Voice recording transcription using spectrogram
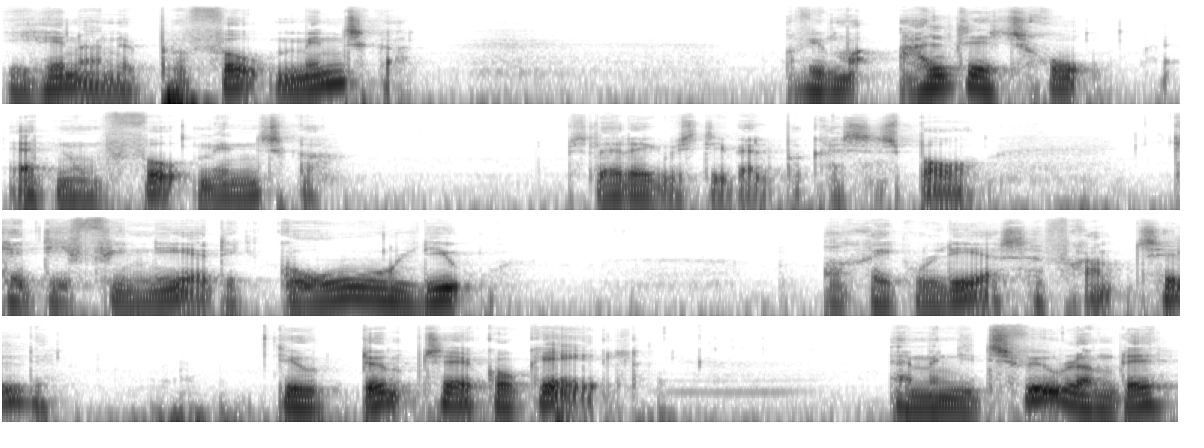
i hænderne på få mennesker. Og vi må aldrig tro, at nogle få mennesker, slet ikke hvis de er valgt på Christiansborg, kan definere det gode liv og regulere sig frem til det. Det er jo dømt til at gå galt. Er man i tvivl om det,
